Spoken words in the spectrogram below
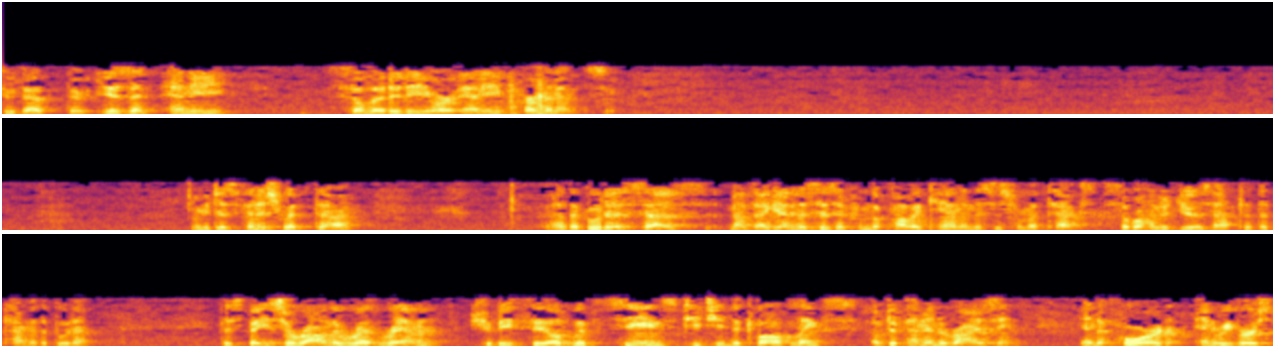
to that there isn't any solidity or any permanence. Let me just finish with uh, uh, the Buddha says. Now, again, this isn't from the Pali Canon. This is from a text several hundred years after the time of the Buddha. The space around the rim should be filled with scenes teaching the twelve links of dependent arising in the forward and reversed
